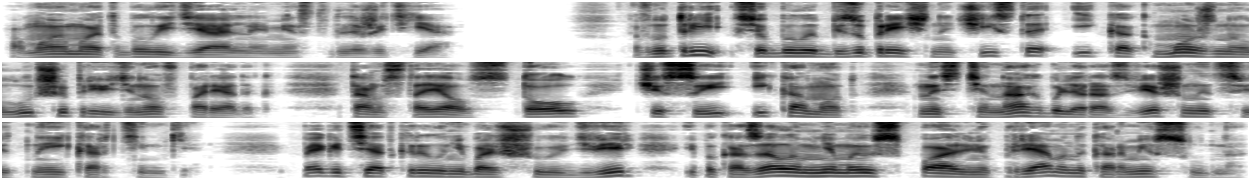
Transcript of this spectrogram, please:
По-моему, это было идеальное место для житья. Внутри все было безупречно чисто и как можно лучше приведено в порядок. Там стоял стол, часы и комод. На стенах были развешаны цветные картинки. Пегати открыла небольшую дверь и показала мне мою спальню прямо на корме судна.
